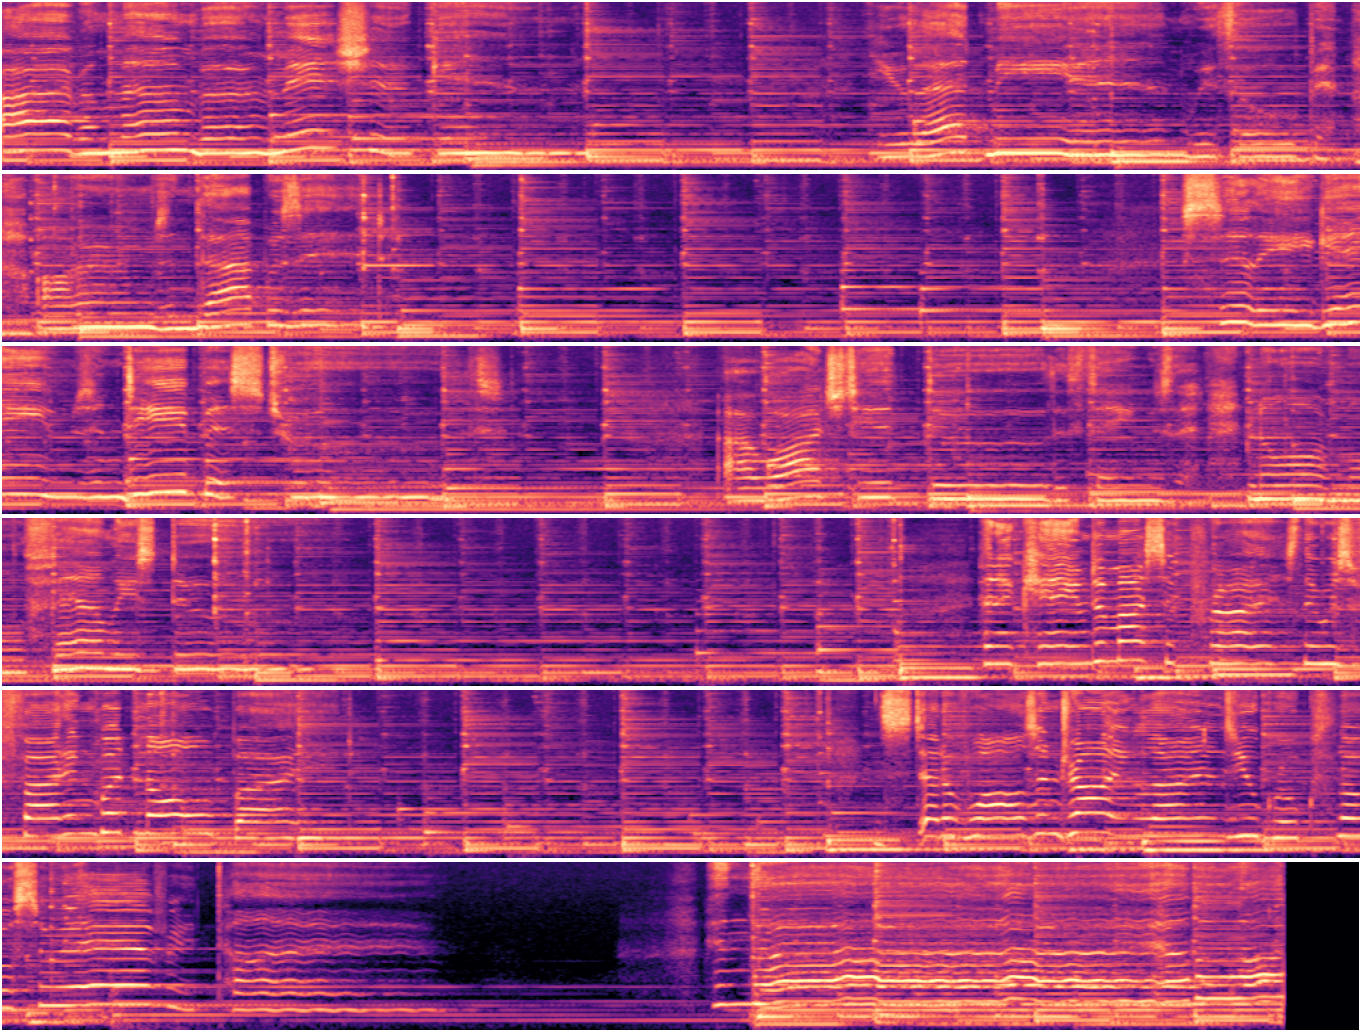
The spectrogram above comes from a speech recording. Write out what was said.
I remember Michigan. You let me in with open arms, and that was it. Silly games and deepest truths. I watched you do the things that normal families do. surprise, there was fighting but no bite. Instead of walls and drawing lines, you grow closer every time. And I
